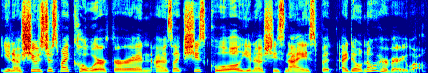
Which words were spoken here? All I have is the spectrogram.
you know, she was just my coworker, and I was like, she's cool, you know, she's nice, but I don't know her very well.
